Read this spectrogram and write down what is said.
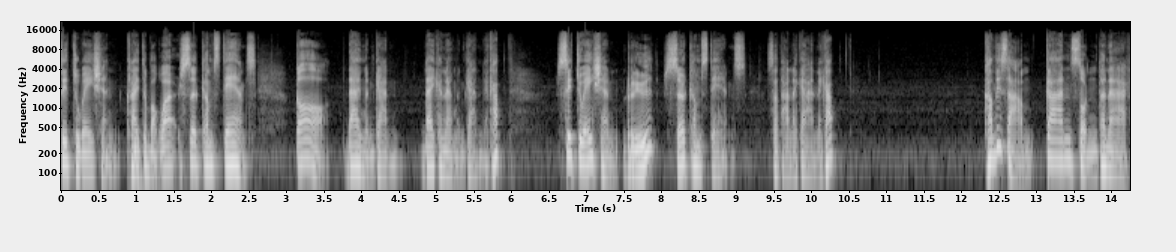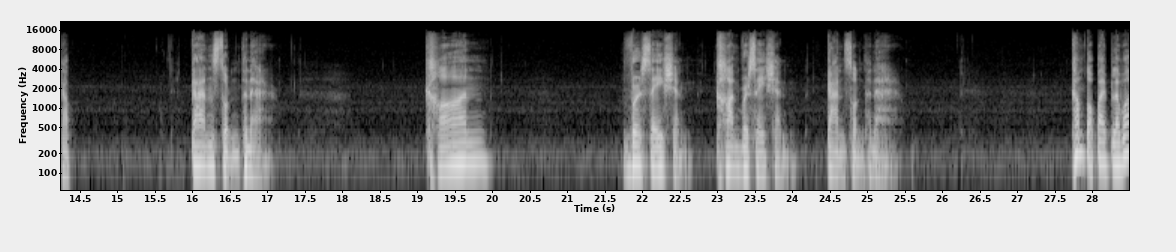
situation ใครจะบอกว่า circumstance ก็ได้เหมือนกัน ได้คะแนนเหมือนกันนะครับ situation หรือ circumstance สถานการณ์นะครับคำที่สามการสนทนาครับ การสนทนา conversation conversation การสนทนาคำต่อไปแปลว่า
